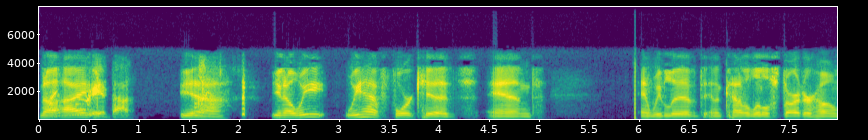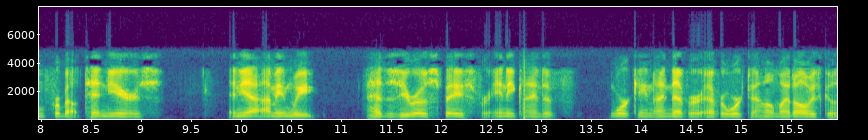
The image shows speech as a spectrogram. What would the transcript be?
no I worry about. Yeah. you know, we we have four kids and and we lived in kind of a little starter home for about 10 years. And yeah, I mean, we had zero space for any kind of working. I never ever worked at home. I'd always go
